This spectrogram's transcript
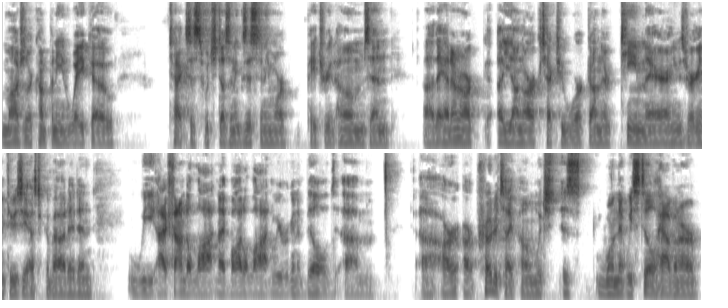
modular company in Waco, Texas, which doesn't exist anymore, Patriot Homes, and uh, they had an arch- a young architect who worked on their team there, and he was very enthusiastic about it. And we I found a lot, and I bought a lot, and we were going to build um, uh, our our prototype home, which is one that we still have in our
